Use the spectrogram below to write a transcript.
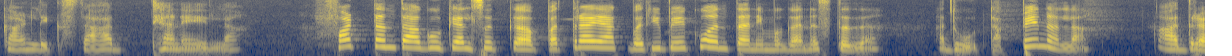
ಕಾಣಲಿಕ್ಕೆ ಸಾಧ್ಯನೇ ಇಲ್ಲ. ಫಟ್ ಅಂತಾಗೋ ಕೆಲಸಕ್ಕೆ ಪತ್ರ ಯಾಕೆ ಬರಿಬೇಕು ಅಂತ ನಿಮಗೆ ಅನ್ನಿಸ್ತದ ಅದು ತಪ್ಪೇನಲ್ಲ. ಆದ್ರೆ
